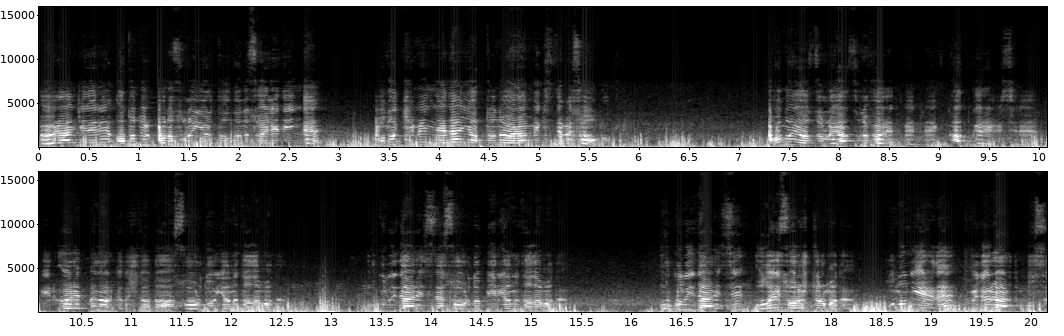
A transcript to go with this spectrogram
öğrencileri Atatürk panosunun yırtıldığını söylediğinde bunu kimin neden yaptığını öğrenmek istemesi oldu. Panoyu hazırlayan sınıf öğretmenine, kat görevlisine, bir öğretmen arkadaşına daha sorduğu yanıt alamadı. Okul idaresine sordu, bir yanıt alamadı. Okul idaresi olayı soruşturmadı. Bunun yerine müdür yardımcısı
